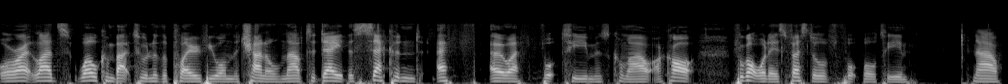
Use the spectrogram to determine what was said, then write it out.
Alright lads, welcome back to another play review on the channel. Now today the second FOF foot team has come out. I can't forgot what it is, Festival of Football team. Now,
